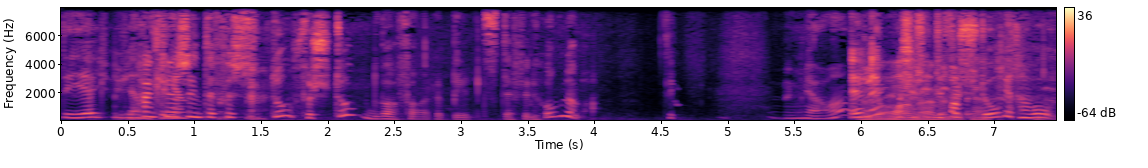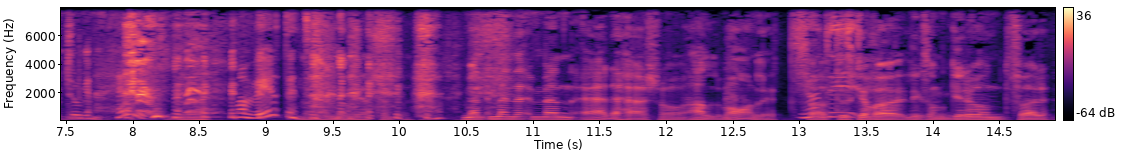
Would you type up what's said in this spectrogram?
det är ju egentligen... Han kanske inte förstod, förstod vad förebildsdefinitionen var. Ja, Eller? Ja, kanske nej, inte förstod att han var otrogen heller. Man vet inte. Nej, man vet inte. Men, men, men är det här så allvarligt? Så Ja, att det- det ska vara liksom grund för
